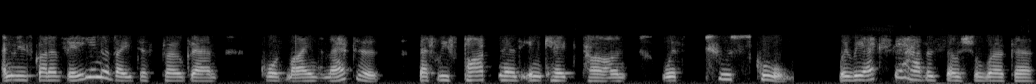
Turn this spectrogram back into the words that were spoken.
And we've got a very innovative program called Mind Matters that we've partnered in Cape Town with two schools where we actually have a social worker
